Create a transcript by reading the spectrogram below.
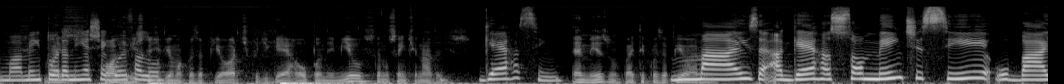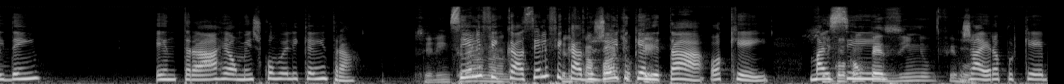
Uma mentora Mas minha chegou e falou: vir uma coisa pior, tipo de guerra ou pandemia, ou você não sente nada disso? guerra sim. É mesmo? Vai ter coisa pior. né? Mas a guerra somente se o Biden entrar realmente como ele quer entrar. Se ele, entrar Se ele na- ficar, se ele se ele ficar do jeito que ok. ele tá, ok. Mas se se um pezinho, ferrou. já era porque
